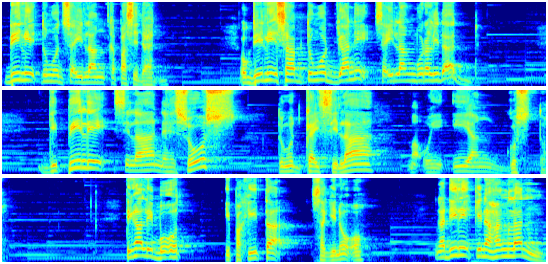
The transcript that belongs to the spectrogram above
dili tungod sa ilang kapasidad ug dili sab tungod gani sa ilang moralidad. Gipili sila ni Jesus tungod kay sila maoy iyang gusto. Tingali buot ipakita sa Ginoo nga dili kinahanglan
